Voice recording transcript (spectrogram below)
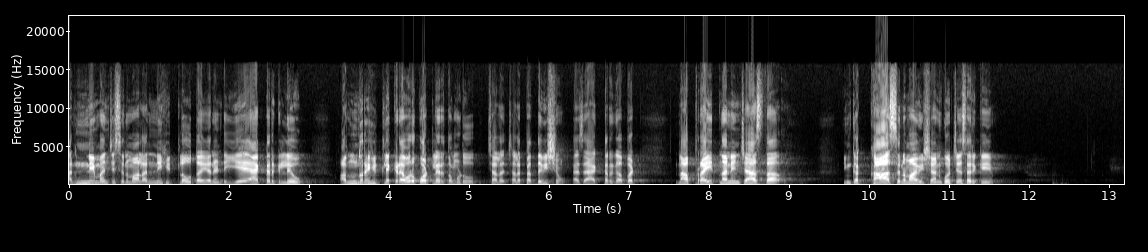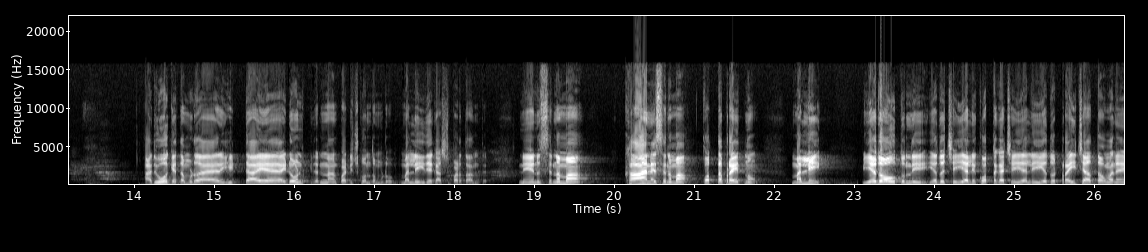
అన్ని మంచి సినిమాలు అన్ని హిట్లు అవుతాయి అని అంటే ఏ యాక్టర్కి లేవు. అందరూ హిట్లు ఇక్కడ ఎవరు కొట్టలేరు తమ్ముడు. చాలా చాలా పెద్ద విషయం యాజ్ యాక్టర్గా బట్ నా ప్రయత్నం నేను చేస్తా. ఇంకా కా సినిమా విషయానికి వచ్చేసరికి అది ఓకే తమ్ముడు. హిట్ అయ్యే ఐ డోంట్ ನಾನು పట్టించుకోను తమ్ముడు. మళ్ళీ ఇదే కష్టపడతా అంతే. నేను సినిమా కా అనే సినిమా కొత్త ప్రయత్నం. మళ్ళీ ఏదో అవుతుంది ఏదో చేయాలి కొత్తగా చేయాలి ఏదో ట్రై చేద్దామనే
